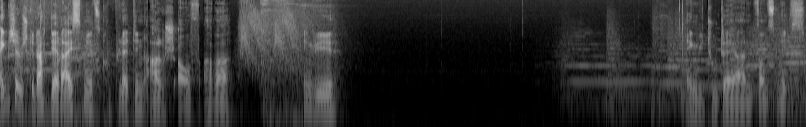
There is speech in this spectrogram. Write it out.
Eigentlich habe ich gedacht, der reißt mir jetzt komplett den Arsch auf, aber irgendwie... Irgendwie tut er ja sonst nichts.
